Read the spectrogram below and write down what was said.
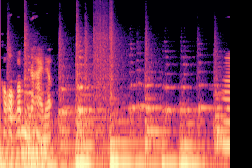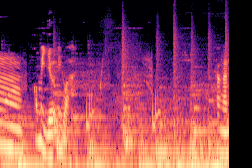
เขาออกรอบหนึงก็หายแล้ว ไม่เยอะนี่หว่า ถ้างั้น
